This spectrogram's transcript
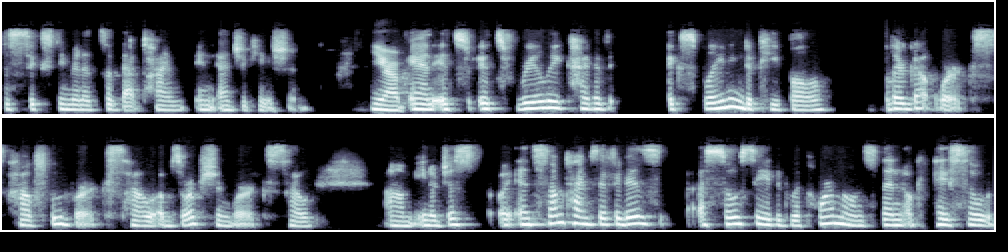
to 60 minutes of that time in education. Yeah. And it's it's really kind of explaining to people their gut works, how food works, how absorption works, how, um, you know, just, and sometimes if it is associated with hormones, then, okay, so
